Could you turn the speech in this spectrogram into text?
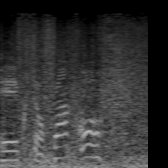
Hector, fuck off.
